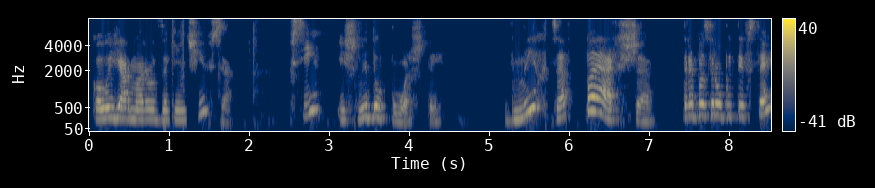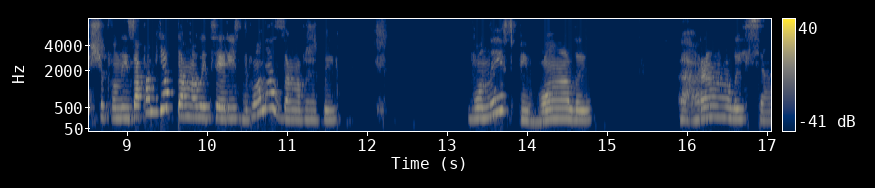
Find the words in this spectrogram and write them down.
Коли ярмарок закінчився, всі йшли до пошти. В них це вперше. Треба зробити все, щоб вони запам'ятали це Різдво назавжди. Вони співали, гралися,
